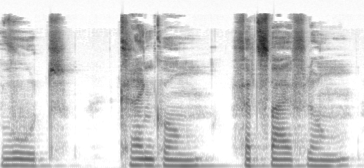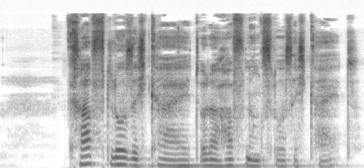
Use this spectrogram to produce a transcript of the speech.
Wut, Kränkung, Verzweiflung, Kraftlosigkeit oder Hoffnungslosigkeit.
